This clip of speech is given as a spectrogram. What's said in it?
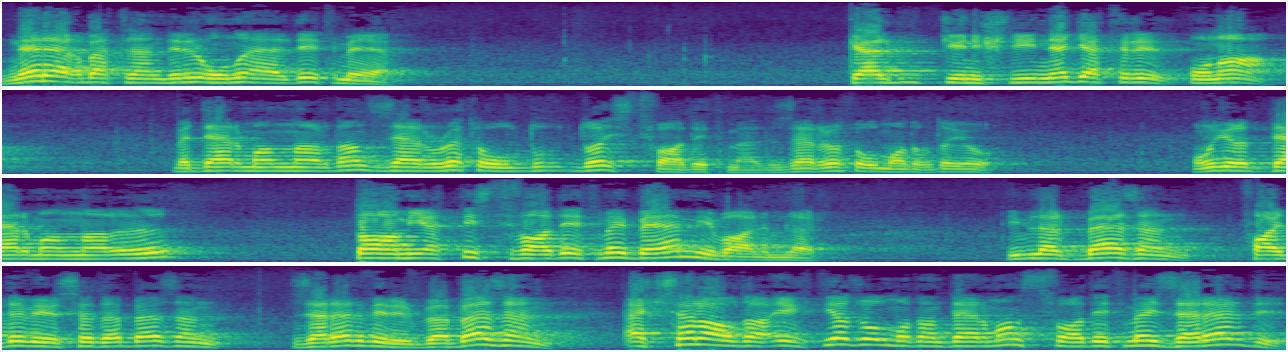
nə rəğbətləndirir onu əldə etməyə. Qəlb genişliyi nə gətirir ona və dərmanlardan zərurət olduqda istifadə etməlidir. Zərurət olmadıqda yox. Ona görə dərmanları damiyyətli istifadə etmək bəyənməyib alimlər. Deyirlər, bəzən fayda versə də, bəzən zərər verir və bəzən əksər halda ehtiyac olmadan dərman istifadə etmək zərərdir.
